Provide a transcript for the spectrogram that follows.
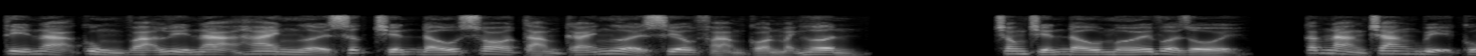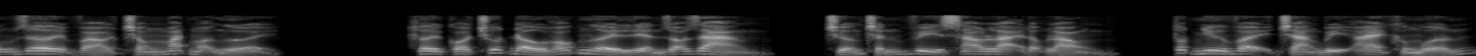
tì nạ cùng vã lì nạ hai người sức chiến đấu so tám cái người siêu phàm còn mạnh hơn. Trong chiến đấu mới vừa rồi, các nàng trang bị cũng rơi vào trong mắt mọi người. Hơi có chút đầu góc người liền rõ ràng, trưởng chấn vì sao lại động lòng, tốt như vậy trang bị ai không muốn.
